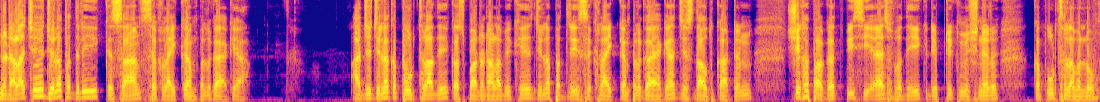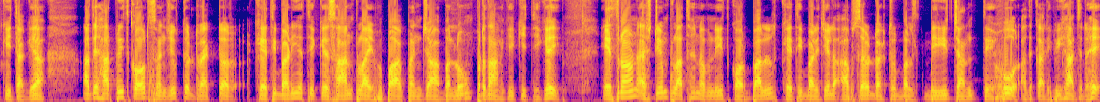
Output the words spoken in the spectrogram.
ਨਡਾਲਾ 'ਚ ਜ਼ਿਲ੍ਹਾ ਪੱਧਰੀ ਕਿਸਾਨ ਸਿਖਲਾਈ ਕੈਂਪ ਲਗਾਇਆ ਗਿਆ। ਅੱਜ ਜ਼ਿਲ੍ਹਾ ਕਪੂਰਥਲਾ ਦੇ ਕਸਬਾ ਨਡਾਲਾ ਵਿਖੇ ਜ਼ਿਲ੍ਹਾ ਪੱਧਰੀ ਸਿਖਲਾਈ ਕੈਂਪ ਲਗਾਇਆ ਗਿਆ, ਜਿਸ ਦਾ ਉਦਘਾਟਨ ਸ਼ਿਖਾ ਭਗਤ ਪੀਸੀਐਸ ਵਧੀਕ ਡਿਪਟੀ ਕਮਿਸ਼ਨਰ ਕਪੂਰਥਲਾ ਵੱਲੋਂ ਕੀਤਾ ਗਿਆ। ਅਤੇ ਹਰਪ੍ਰੀਤ ਕੌਰ, ਸੰਯੁਕਤ ਡਾਇਰੈਕਟਰ, ਖੇਤੀਬਾੜੀ ਅਤੇ ਕਿਸਾਨ ਭਲਾਈ ਵਿਭਾਗ ਪੰਜਾਬ ਵੱਲੋਂ ਪ੍ਰਧਾਨਗੀ ਕੀਤੀ ਗਈ। ਇਸ ਦੌਰਾਨ ਐਸਡੀਐਮ ਪਲਾਥ ਨਵਨੀਤ ਕੌਰ ਬੱਲ ਖੇਤੀਬਾੜੀ ਜ਼ਿਲ੍ਹਾ ਅਫਸਰ ਡਾਕਟਰ ਬਲਬੀਰ ਚੰਦ ਤੇ ਹੋਰ ਅਧਿਕਾਰੀ ਵੀ ਹਾਜ਼ਰ ਰਹੇ।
